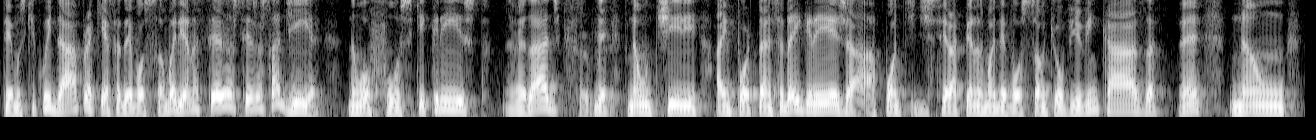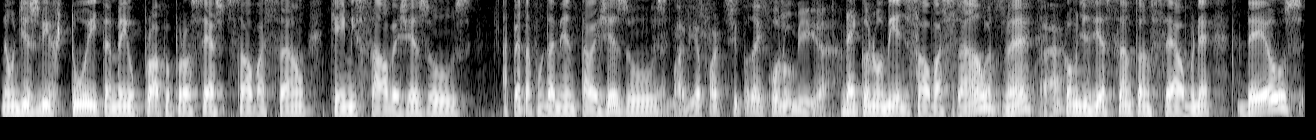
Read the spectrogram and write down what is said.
temos que cuidar para que essa devoção mariana seja, seja sadia não ofusque Cristo, não é verdade? Perfeito. Não tire a importância da igreja a ponto de ser apenas uma devoção que eu vivo em casa, né? não, não desvirtue também o próprio processo de salvação. Quem me salva é Jesus. A pedra fundamental é Jesus. É, Maria participa da economia. Da economia de salvação, de salvação né? É? Como dizia Santo Anselmo, né? Deus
